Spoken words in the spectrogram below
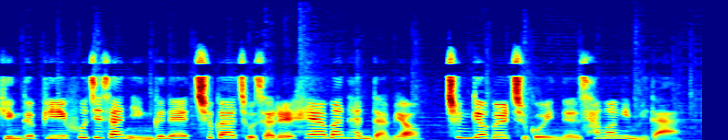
긴급히 후지산 인근에 추가 조사를 해야만 한다며 충격을 주고 있는 상황입니다.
